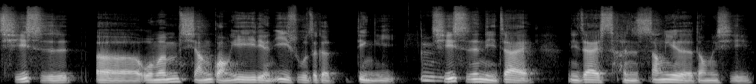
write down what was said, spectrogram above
其实。呃，我们想广义一点，艺术这个定义，嗯，其实你在你在很商业的东西，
